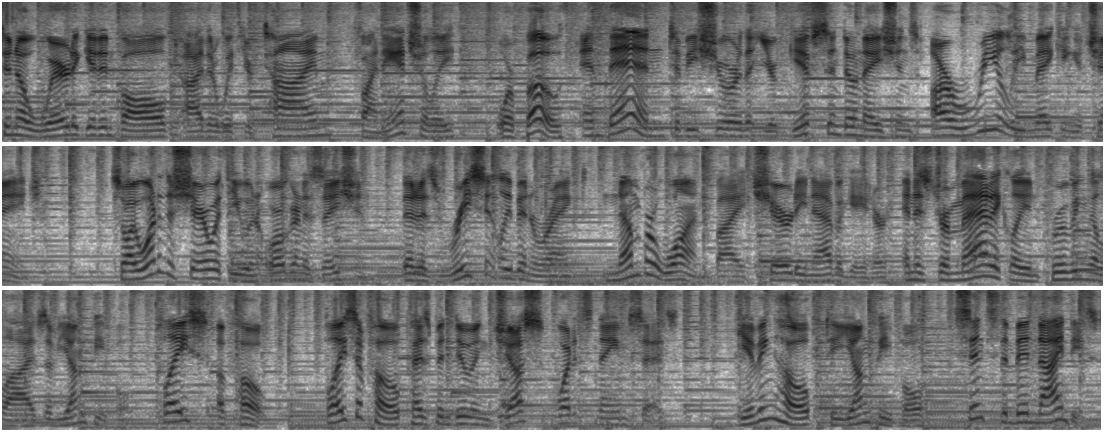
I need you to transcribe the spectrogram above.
to know where to get involved, either with your time, financially, or both, and then to be sure that your gifts and donations are really making a change. So I wanted to share with you an organization that has recently been ranked number one by Charity Navigator and is dramatically improving the lives of young people Place of Hope. Place of Hope has been doing just what its name says giving hope to young people since the mid 90s.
